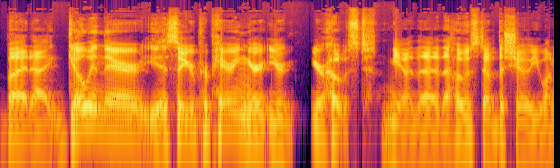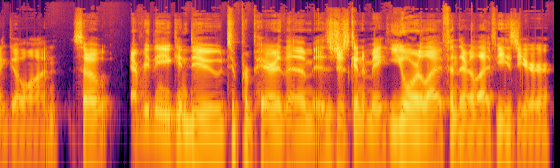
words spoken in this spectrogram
But uh, go in there. So you're preparing your your your host, you know, the the host of the show you want to go on. So everything you can do to prepare them is just going to make your life and their life easier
